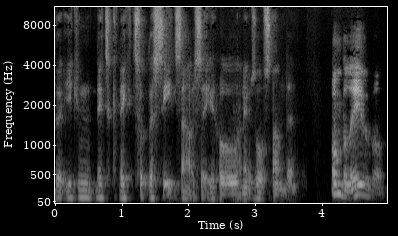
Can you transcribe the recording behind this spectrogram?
that you can. They took, they took the seats out of City Hall, and it was all standing. Unbelievable.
